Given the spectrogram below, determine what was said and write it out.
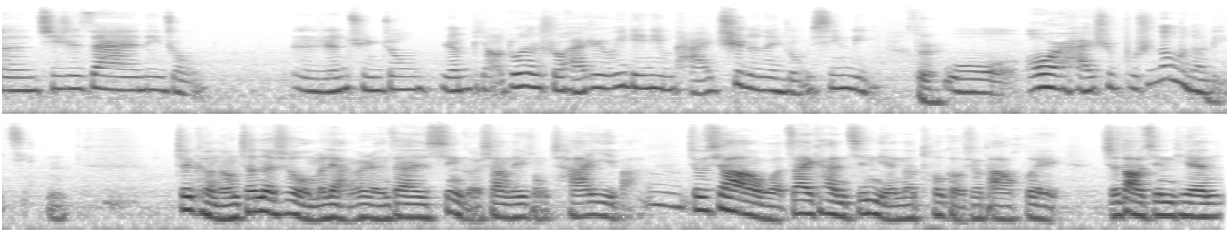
嗯，其实，在那种。嗯，人群中人比较多的时候，还是有一点点排斥的那种心理。对我偶尔还是不是那么的理解。嗯这可能真的是我们两个人在性格上的一种差异吧。嗯就像我在看今年的脱口秀大会，直到今天，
